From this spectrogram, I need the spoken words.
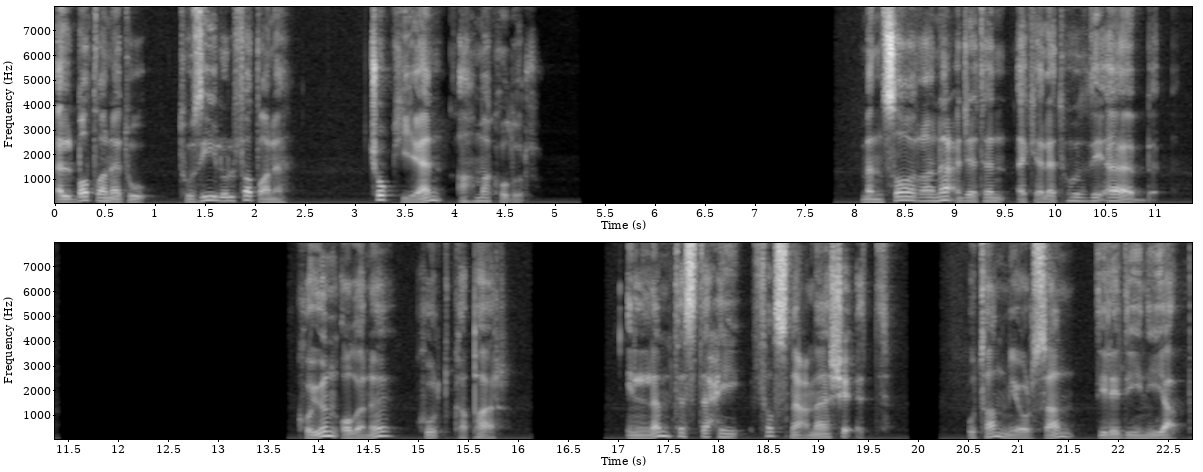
El batanetu tuzilul fatane. Çok yiyen ahmak olur. Men sara na'ceten ekelethu. Koyun olanı kurt kapar in lem testahi fasna ma şi'et. Utanmıyorsan dilediğini yap.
